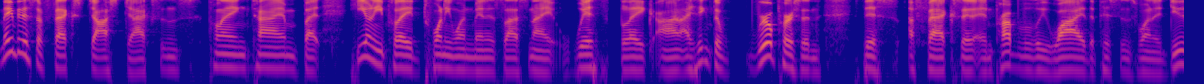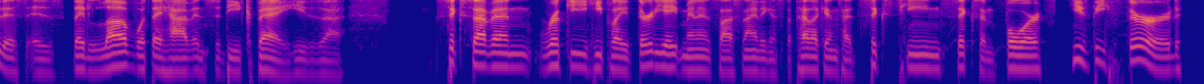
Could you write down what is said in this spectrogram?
maybe this affects Josh Jackson's playing time, but he only played 21 minutes last night with Blake on. I think the real person this affects and, and probably why the Pistons want to do this is they love what they have in Saddiq Bey. He's a six seven rookie. He played 38 minutes last night against the Pelicans, had 16, 6, and 4. He's the third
